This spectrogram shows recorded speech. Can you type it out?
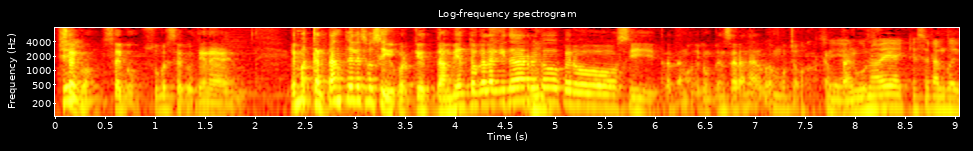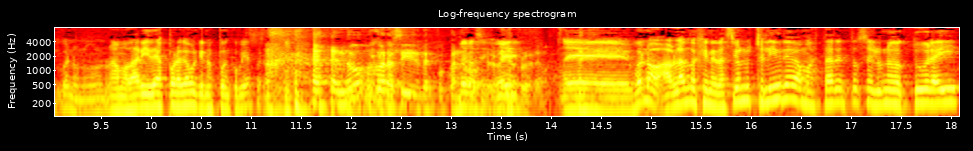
Sí. seco, seco, súper seco. Tiene... Es más cantante él, eso sí, porque también toca la guitarra y Mm. todo, pero si tratamos de compensar en algo, es mucho mejor Sí, cantante. alguna vez hay que hacer algo ahí. Bueno, no, no vamos a dar ideas por acá porque nos pueden copiar, pero. no, mejor así después cuando Pero sí, termine el programa. eh, bueno, hablando de Generación Lucha Libre, vamos a estar entonces el 1 de octubre ahí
